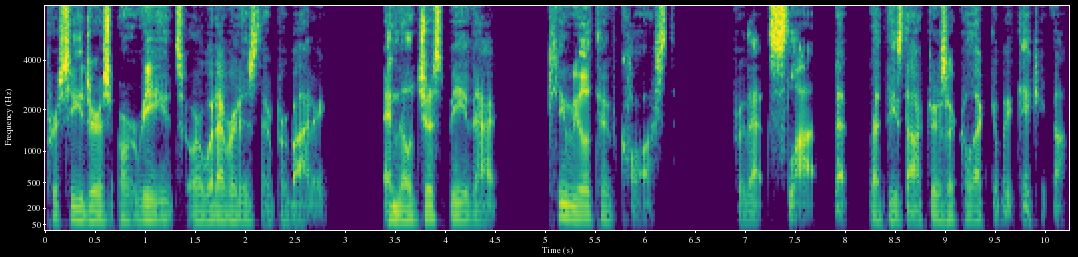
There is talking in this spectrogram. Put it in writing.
procedures or reads or whatever it is they're providing. And they'll just be that cumulative cost for that slot that, that these doctors are collectively taking up.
